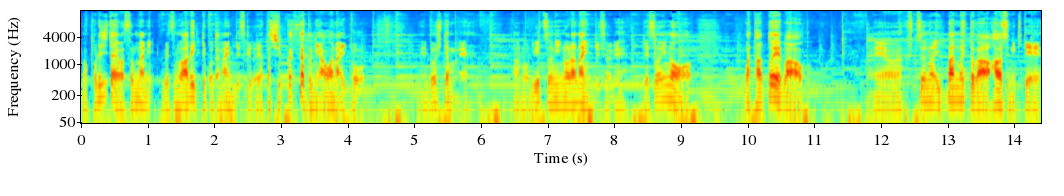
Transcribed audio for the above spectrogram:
まあ、これ自体はそんなに別に悪いってことはないんですけどやっぱ出荷規格に合わないと、えどうしてもねあの流通に乗らないんですよね。でそういうのを、まあ、例えば、えー、普通の一般の人がハウスに来て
